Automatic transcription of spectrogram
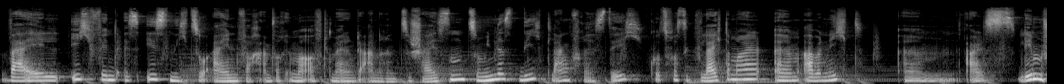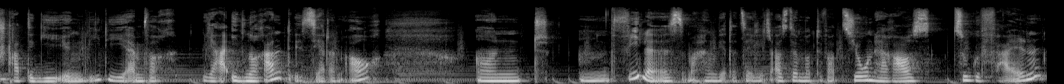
weil ich finde, es ist nicht so einfach, einfach immer auf die Meinung der anderen zu scheißen. Zumindest nicht langfristig, kurzfristig vielleicht einmal, ähm, aber nicht ähm, als Lebensstrategie irgendwie, die einfach ja ignorant ist ja dann auch. Und ähm, vieles machen wir tatsächlich aus der Motivation heraus zu gefallen.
